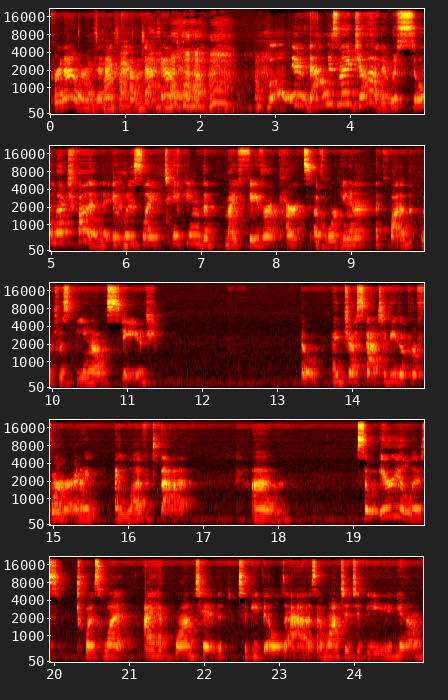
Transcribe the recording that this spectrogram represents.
for an hour That's and then perfect. I'd come back out. well, it, that was my job. It was so much fun. It was like taking the my favorite parts of working in a club, which was being on stage. So I just got to be the performer and I, I loved that. Um, so aerialist was what I had wanted to be billed as. I wanted to be, you know,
